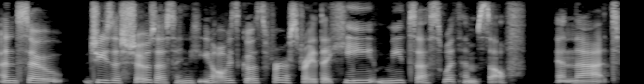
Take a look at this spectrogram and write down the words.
And so Jesus shows us, and he always goes first, right? That he meets us with himself and that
